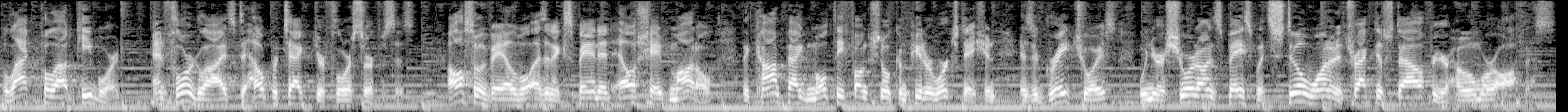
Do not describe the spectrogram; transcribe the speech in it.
black pull out keyboard and floor glides to help protect your floor surfaces. Also available as an expanded L-shaped model, the compact multifunctional computer workstation is a great choice when you're short on space but still want an attractive style for your home or office.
